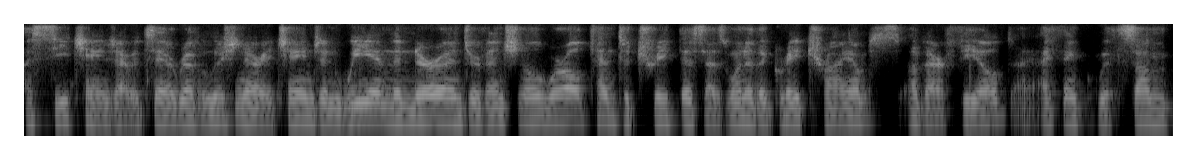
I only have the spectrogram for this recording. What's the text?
a, sea change, I would say, a revolutionary change. And we in the neurointerventional world tend to treat this as one of the great triumphs of our field, I, I think with some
